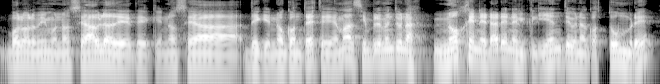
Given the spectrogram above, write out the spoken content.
vuelvo a lo mismo, no se habla de, que no sea, de que no conteste y demás, simplemente una, no generar en el cliente una costumbre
